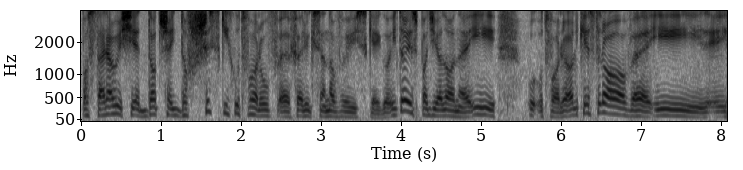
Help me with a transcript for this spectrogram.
postarały się dotrzeć do wszystkich utworów e, Feliksa Nowowiejskiego. I to jest podzielone i utwory orkiestrowe, i, i,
